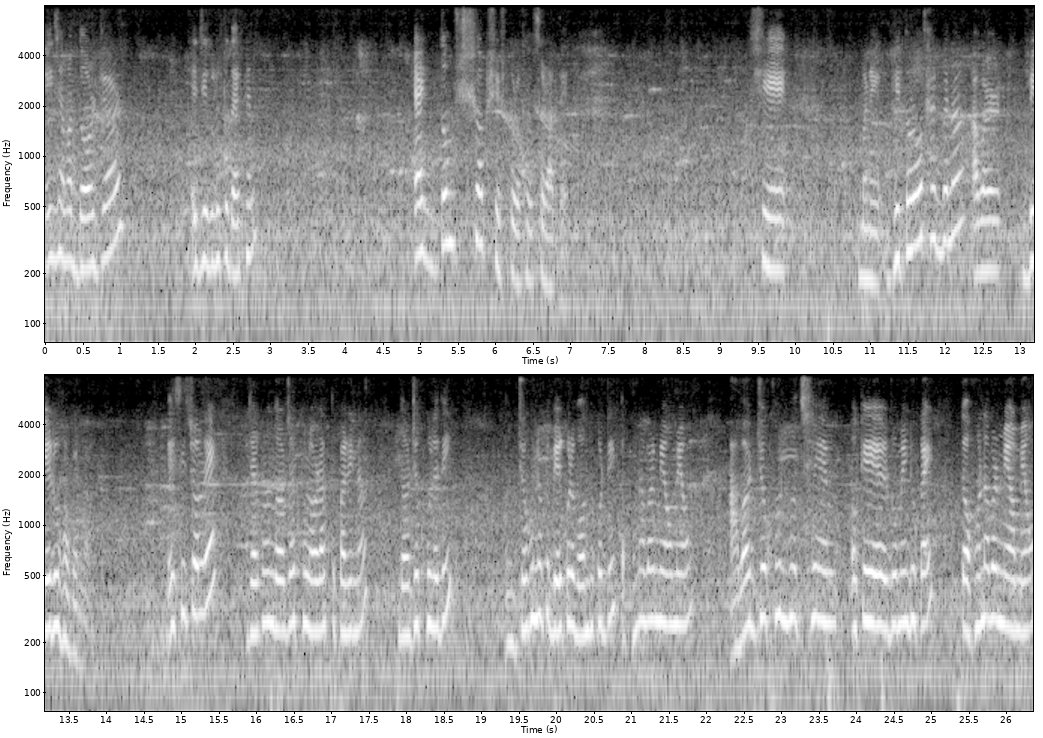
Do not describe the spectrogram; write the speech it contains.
এই যে আমার দরজার এই যেগুলো একটু দেখেন। একদম সব শেষ করে ফেলছে রাতে। সে মানে ভেতরেও থাকবে না, আবার বেরও হবে না। এসি চলে, যার কারণে দরজা খোলাও রাখতে পারি না। দরজা খুলে দিই। যখন ওকে বের করে বন্ধ করে দিই, তখন আবার মেয়াও মেয়াও আবার যখন হচ্ছে ওকে রুমে ঢুকাই, তখন আবার মেয়াও মেয়াও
